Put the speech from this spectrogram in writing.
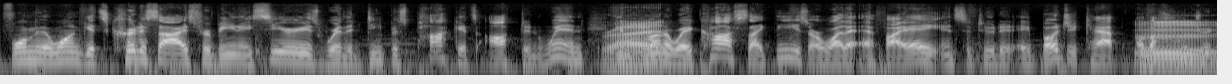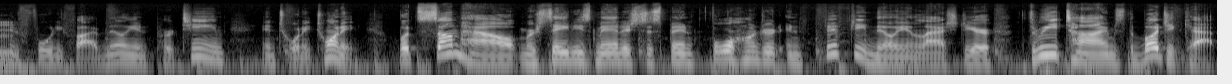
Formula One gets criticized for being a series where the deepest pockets often win, Right. and runaway costs like these are why the FIA instituted a budget cap of Mm. 145 million per team in 2020. But somehow Mercedes managed to spend 450 million last year, three times the budget cap.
